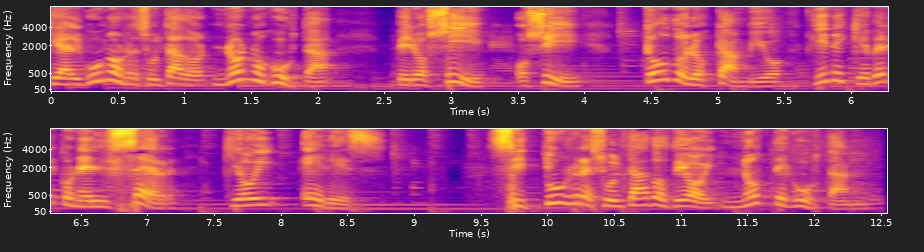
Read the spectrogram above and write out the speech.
que algunos resultados no nos gustan, pero sí o sí, todos los cambios tienen que ver con el ser que hoy eres. Si tus resultados de hoy no te gustan,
